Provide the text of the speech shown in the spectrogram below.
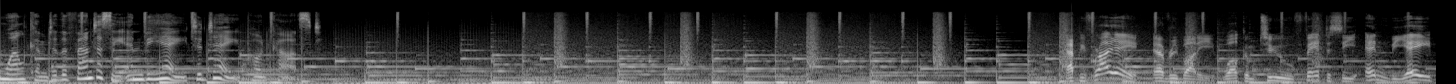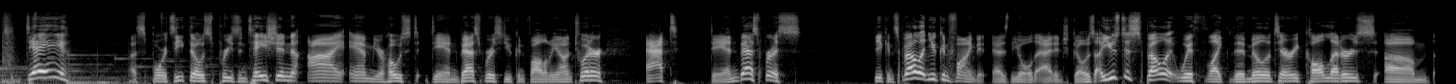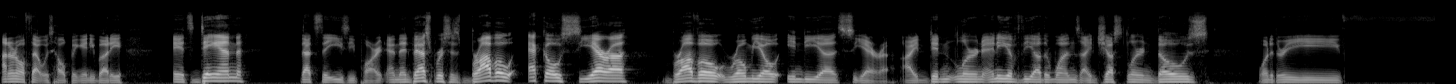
Welcome to the Fantasy NBA Today podcast. Happy Friday, everybody. Welcome to Fantasy NBA Today, a Sports Ethos presentation. I am your host, Dan Besbris. You can follow me on Twitter at Dan Besbris. You can spell it, you can find it, as the old adage goes. I used to spell it with like the military call letters. Um, I don't know if that was helping anybody. It's Dan, that's the easy part. And then Besbris is Bravo Echo Sierra Bravo Romeo India Sierra. I didn't learn any of the other ones. I just learned those one, two, three,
